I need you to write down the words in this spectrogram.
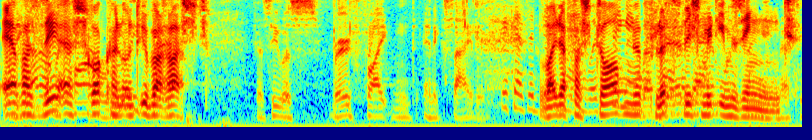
Er war sehr erschrocken und überrascht weil der Verstorbene plötzlich mit ihm singt.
